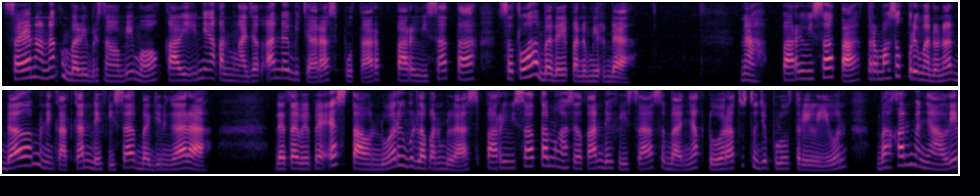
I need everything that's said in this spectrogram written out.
Saya Nana kembali bersama Bimo. Kali ini akan mengajak Anda bicara seputar pariwisata setelah badai pandemi reda. Nah, pariwisata termasuk primadona dalam meningkatkan devisa bagi negara Data BPS tahun 2018, pariwisata menghasilkan devisa sebanyak 270 triliun, bahkan menyalip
